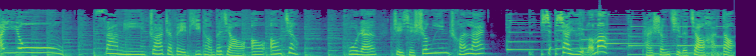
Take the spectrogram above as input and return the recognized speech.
哎呦！萨米抓着被踢疼的脚嗷嗷叫。忽然，这些声音传来：“下下雨了吗？”他生气的叫喊道：“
